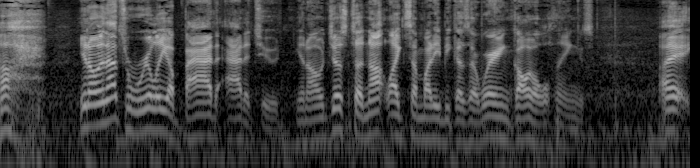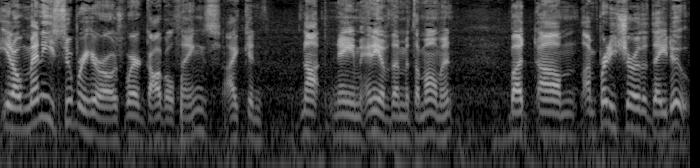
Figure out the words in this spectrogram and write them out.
ah, you know, and that's really a bad attitude. You know, just to not like somebody because they're wearing goggle things. I, you know, many superheroes wear goggle things. I can not name any of them at the moment but um, I'm pretty sure that they do.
